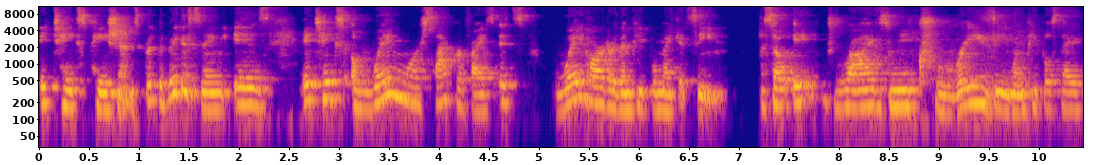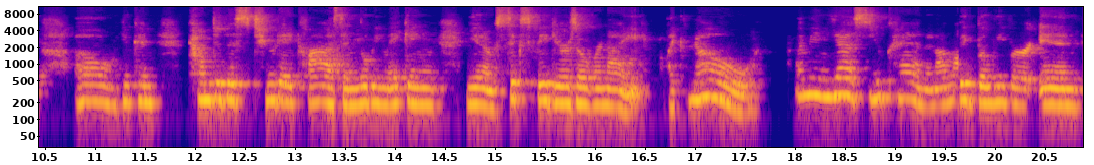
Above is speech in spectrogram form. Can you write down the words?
It takes patience. But the biggest thing is it takes a way more sacrifice. It's way harder than people make it seem. So it drives me crazy when people say, "Oh, you can come to this 2-day class and you'll be making, you know, six figures overnight." Like, no. I mean, yes, you can. And I'm a big believer in,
